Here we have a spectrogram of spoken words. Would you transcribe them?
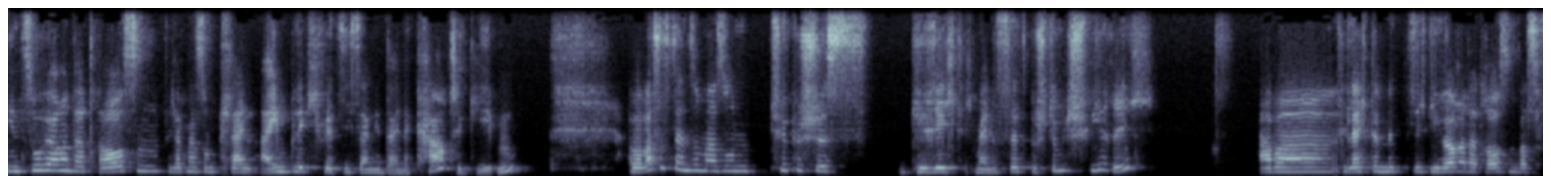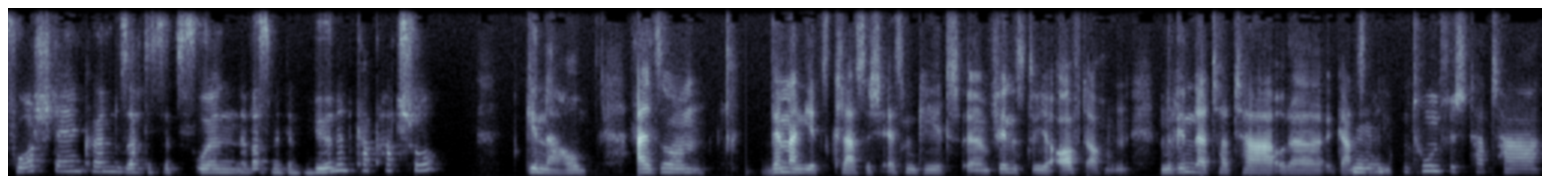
den Zuhörern da draußen vielleicht mal so einen kleinen Einblick, ich will jetzt nicht sagen in deine Karte geben, aber was ist denn so mal so ein typisches Gericht? Ich meine, das ist jetzt bestimmt schwierig, aber vielleicht, damit sich die Hörer da draußen was vorstellen können, du sagtest jetzt vorhin was mit dem Birnencarpaccio. Genau. Also wenn man jetzt klassisch essen geht, äh, findest du ja oft auch einen, einen Rindertatar oder ganz mhm. beliebten Thunfisch-Tatar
